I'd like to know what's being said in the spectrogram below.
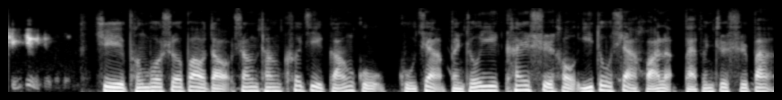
情境性的问题。据彭博社报道，商汤科技港股股价本周一开市后一度下滑了百分之十八，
